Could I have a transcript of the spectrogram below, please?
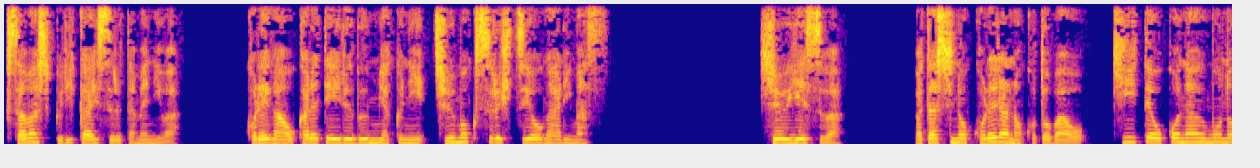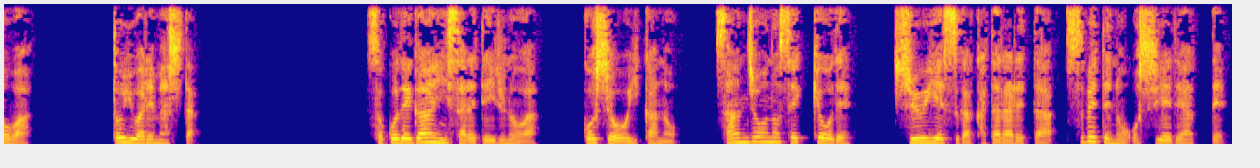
ふさわしく理解するためには、これが置かれている文脈に注目する必要があります。主イエスは、私のこれらの言葉を聞いて行う者は、と言われました。そこで願意されているのは、五章以下の三条の説教で、主イエスが語られたすべての教えであって、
